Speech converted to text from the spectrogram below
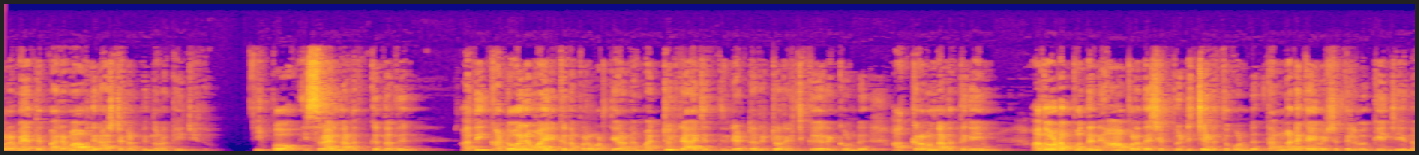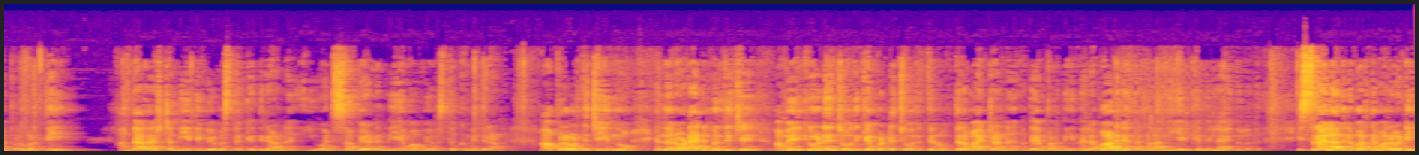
പ്രമേയത്തെ പരമാവധി രാഷ്ട്രങ്ങൾ പിന്തുണയ്ക്കുകയും ചെയ്തു. ഇപ്പോൾ ഇസ്രായേൽ നടക്കുന്നത് അതികഠോരമായിരിക്കുന്ന പ്രവൃത്തിയാണ്. മറ്റൊരു രാജ്യത്തിന്റെ ടെറിട്ടറിയിൽ കയറിക്കൊണ്ട് അക്രമം നടത്തുകയും അതോടൊപ്പം തന്നെ ആ പ്രദേശം പിടിച്ചെടുത്തുകൊണ്ട് തങ്ങളുടെ കൈവശത്തിൽ വെക്കുകയും ചെയ്യുന്ന പ്രവൃത്തി അന്താരാഷ്ട്ര നീതി വ്യവസ്ഥക്കെതിരാണ് യു എൻ സഭയുടെ നിയമവ്യവസ്ഥക്കും എതിരാണ്. ആ പ്രവൃത്തി ചെയ്യുന്നു എന്നതിനോടനുബന്ധിച്ച് അമേരിക്കയോട് ചോദിക്കപ്പെട്ട ചോദ്യത്തിന് ഉത്തരമായിട്ടാണ് അദ്ദേഹം പറഞ്ഞത് ഈ നിലപാടിനെ തങ്ങൾ അംഗീകരിക്കുന്നില്ല എന്നുള്ളത്. ഇസ്രായേൽ അതിന് പറഞ്ഞ മറുപടി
